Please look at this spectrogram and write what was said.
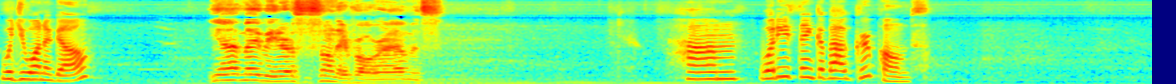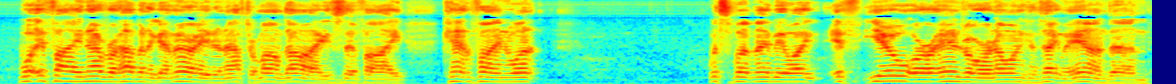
Would you want to go? yeah, maybe there's a Sunday program. It's Um, what do you think about group homes? Well, if I never happen to get married, and after mom dies, if I can't find one. What's but maybe like if you or Andrew or no one can take me in, then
